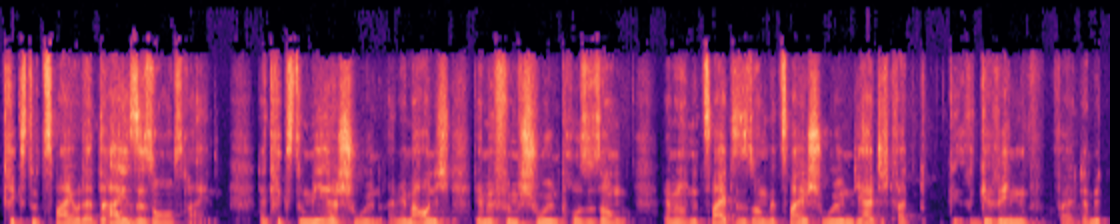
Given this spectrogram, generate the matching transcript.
kriegst du zwei oder drei Saisons rein. Dann kriegst du mehr Schulen rein. Wir haben ja auch nicht, wir haben ja fünf Schulen pro Saison. Wir haben ja noch eine zweite Saison mit zwei Schulen, die halte ich gerade gering, weil damit,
